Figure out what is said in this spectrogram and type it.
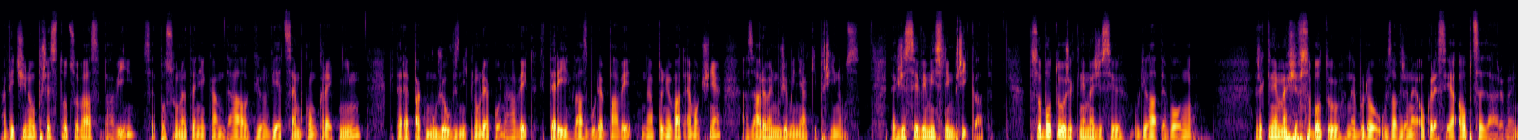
A většinou přes to, co vás baví, se posunete někam dál k věcem konkrétním, které pak můžou vzniknout jako návyk, který vás bude bavit, naplňovat emočně a zároveň může mít nějaký přínos. Takže si vymyslím příklad. V sobotu řekněme, že si uděláte volno. Řekněme, že v sobotu nebudou uzavřené okresy a obce zároveň.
